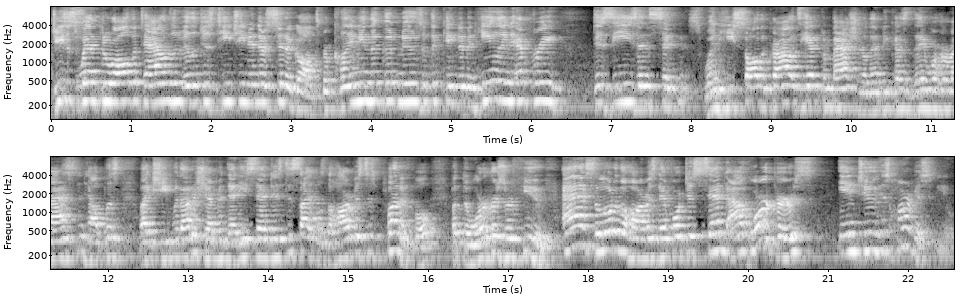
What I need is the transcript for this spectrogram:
Jesus went through all the towns and villages teaching in their synagogues, proclaiming the good news of the kingdom and healing every disease and sickness. When he saw the crowds, he had compassion on them because they were harassed and helpless, like sheep without a shepherd. Then he said to his disciples, The harvest is plentiful, but the workers are few. Ask the Lord of the harvest, therefore, to send out workers into his harvest field.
